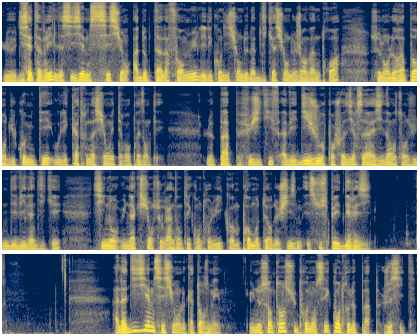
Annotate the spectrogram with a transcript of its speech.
Le 17 avril, la sixième session adopta la formule et les conditions de l'abdication de Jean XXIII selon le rapport du comité où les quatre nations étaient représentées. Le pape fugitif avait dix jours pour choisir sa résidence dans une des villes indiquées, sinon une action serait intentée contre lui comme promoteur de schisme et suspect d'hérésie. À la dixième session, le 14 mai, une sentence fut prononcée contre le pape. Je cite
